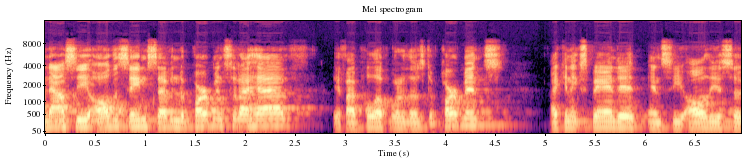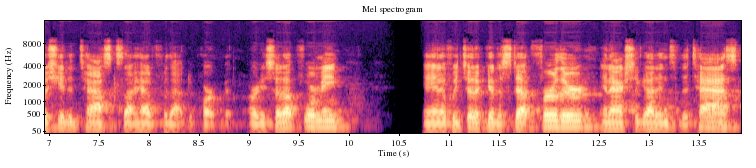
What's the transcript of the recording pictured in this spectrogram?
now see all the same seven departments that I have. If I pull up one of those departments, I can expand it and see all the associated tasks I have for that department already set up for me. And if we took it a step further and actually got into the task,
